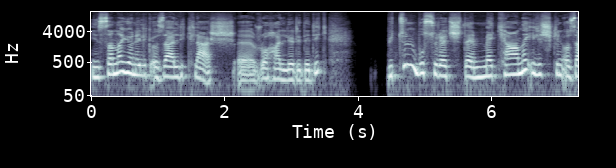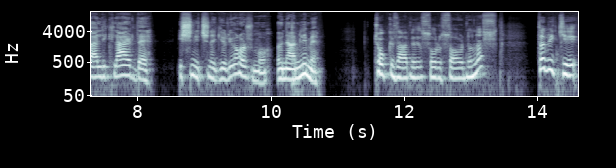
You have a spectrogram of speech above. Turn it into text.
insana yönelik özellikler, e, ruh halleri dedik. Bütün bu süreçte mekana ilişkin özellikler de işin içine giriyor mu? Önemli mi? Çok güzel bir soru sordunuz. Tabii ki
